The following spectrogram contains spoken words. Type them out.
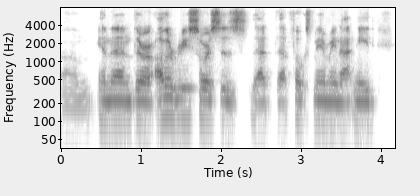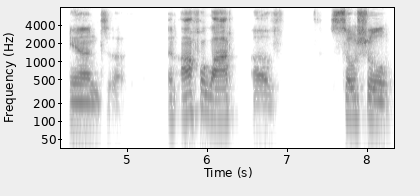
Um, and then there are other resources that, that folks may or may not need. And uh, an awful lot of social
